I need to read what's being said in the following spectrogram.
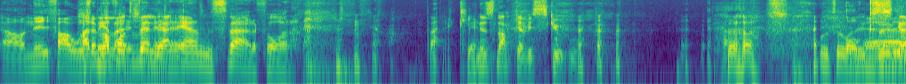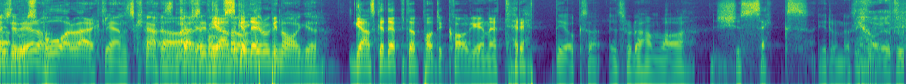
Ja, ny Hade man fått välja en svärfar? Verkligen. Nu snackar vi sko. Otroligt. Och Så kanske det då? spår verkligen. Ska jag Ja. Kanske det Ganska och deppigt. gnager. Ganska deppigt att Patrik Karlgren är 30 också. Jag trodde han var 26 i runda Ja, tror,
